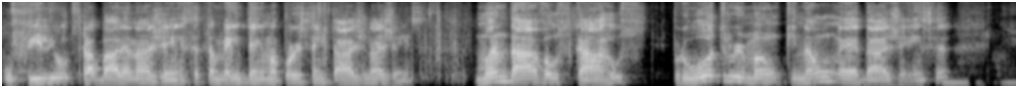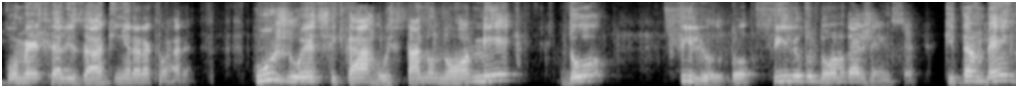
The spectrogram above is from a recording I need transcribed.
O filho trabalha na agência, também tem uma porcentagem na agência. Mandava os carros para o outro irmão que não é da agência comercializar aqui em Araraquara cujo esse carro está no nome do filho, do filho do dono da agência, que também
